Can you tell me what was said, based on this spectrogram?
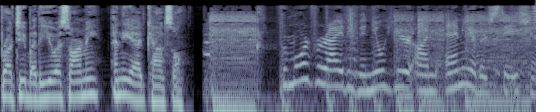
Brought to you by the U.S. Army and the Ad Council. For more variety than you'll hear on any other station,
